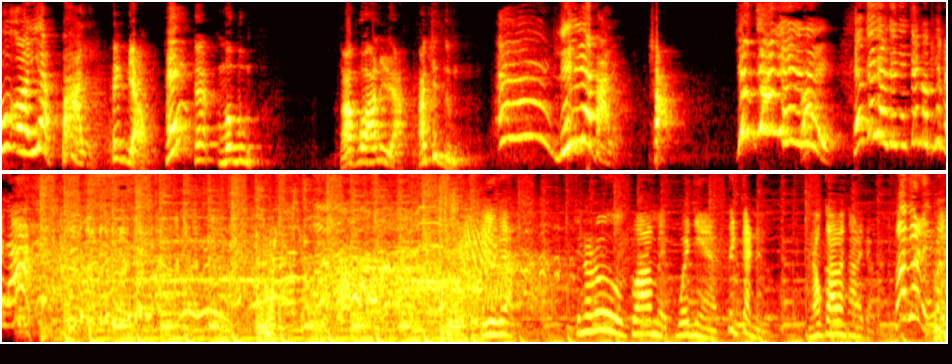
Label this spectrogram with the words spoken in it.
ကိုအော်ကြီးကဘာလဲဟဲ့ပြောင်ဟဲ့ဟဲ့မဟုတ်ဘူးငါဖွာနေတာငါချစ်သူအဲလေးလေးက ဒီလိုဗျကျွန်တော်တို့သွားမယ်ပွဲကျင်ကတိတ်ကတ်နေလို့နောက်ကားပဲခါလိုက်တာဘာပြောလဲအဲ့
